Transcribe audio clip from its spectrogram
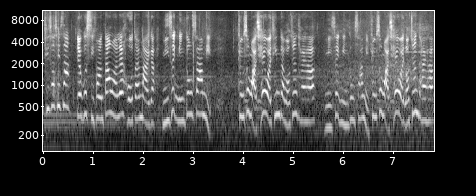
先生先生，有個示範單位咧，好抵買㗎，免息免工三年，仲送埋車位添㗎，攞張睇下。免息免工三年，仲送埋車位，攞張睇下。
